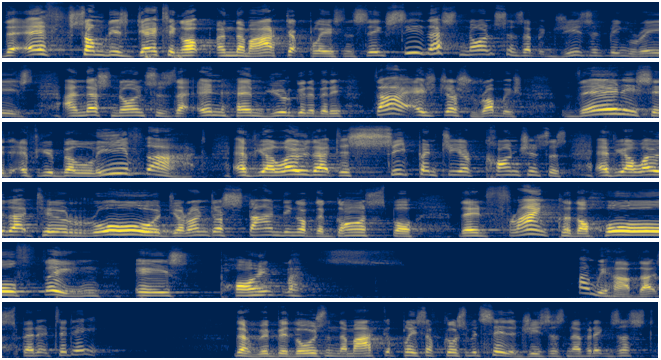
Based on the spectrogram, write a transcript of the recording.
that if somebody's getting up in the marketplace and saying, see this nonsense about Jesus being raised, and this nonsense that in him you're going to be, that is just rubbish. Then he said, if you believe that, if you allow that to seep into your consciousness, if you allow that to erode your understanding of the gospel, then frankly, the whole thing is pointless. And we have that spirit today. There would be those in the marketplace, of course, who would say that Jesus never existed.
